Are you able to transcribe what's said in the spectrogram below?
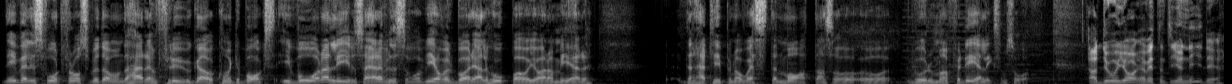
det är väldigt svårt för oss att bedöma om det här är en fluga och kommer tillbaks. I våra liv så är det väl så. Vi har väl börjat allihopa att göra mer den här typen av westernmat alltså och vurma för det liksom så. Ja, du och jag, jag vet inte, gör ni det?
